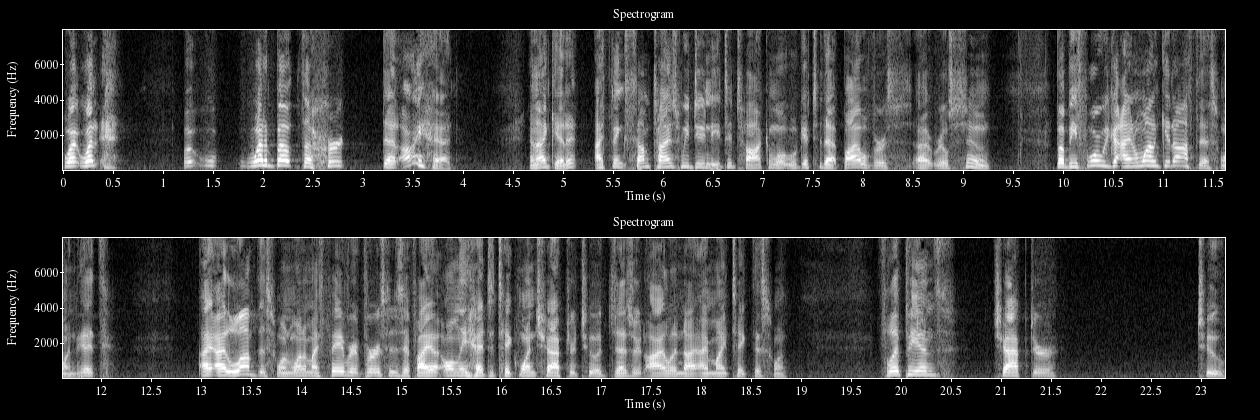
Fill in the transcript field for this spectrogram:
What, what, what about the hurt that I had. And I get it. I think sometimes we do need to talk, and we'll, get to that Bible verse uh, real soon. But before we go, I don't want to get off this one. It, I, I, love this one. One of my favorite verses. If I only had to take one chapter to a desert island, I, I might take this one. Philippians chapter 2.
